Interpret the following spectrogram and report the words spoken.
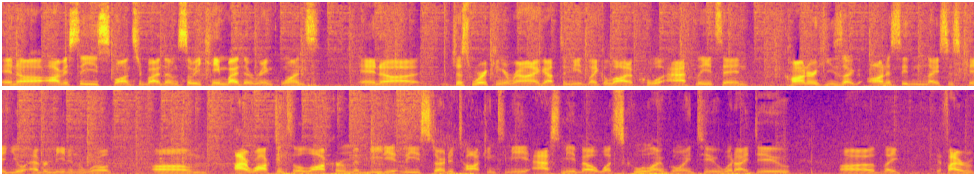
and uh, obviously he's sponsored by them. So he came by the rink once, and uh, just working around, I got to meet like a lot of cool athletes. And Connor, he's like honestly the nicest kid you'll ever meet in the world. Um, I walked into the locker room immediately, started talking to me, asked me about what school I'm going to, what I do, uh, like if I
